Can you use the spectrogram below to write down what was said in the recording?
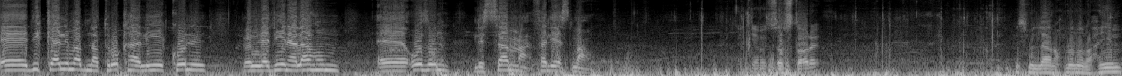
آه، دي كلمة بنتركها لكل الذين لهم آه، أذن للسمع فليسمعوا. يا أستاذ طارق. بسم الله الرحمن الرحيم.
